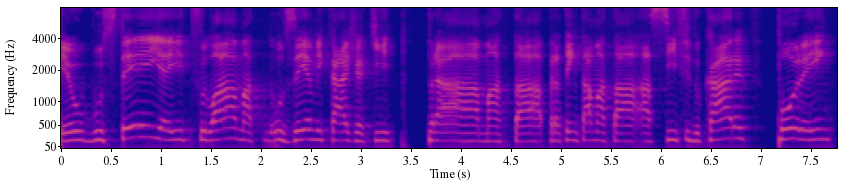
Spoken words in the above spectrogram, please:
Eu boostei, aí fui lá, usei a Mikage aqui pra matar, para tentar matar a Sif do cara, porém,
